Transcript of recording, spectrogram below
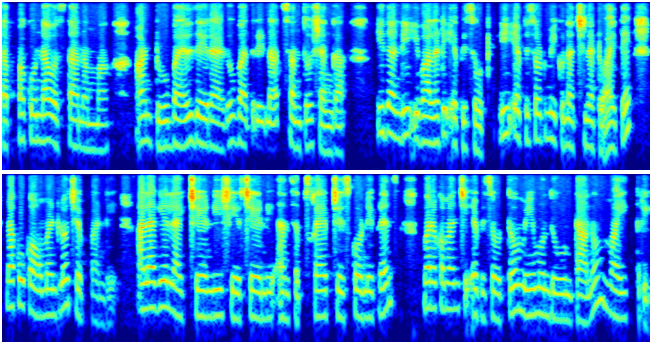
తప్పకుండా వస్తానమ్మా అంటూ బయలుదేరాడు బద్రీనాథ్ సంతోషంగా. ఇదండి ఇవాళటి ఎపిసోడ్. ఈ ఎపిసోడ్ మీకు నచ్చినట్టు అయితే నాకు కామెంట్లో చెప్పండి. అలాగే లైక్ చేయండి షేర్ చేయండి అండ్ సబ్స్క్రైబ్ చేసుకోండి ఫ్రెండ్స్. మరొక మంచి ఎపిసోడ్తో మీ ముందు ఉంటాను. మైత్రి.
